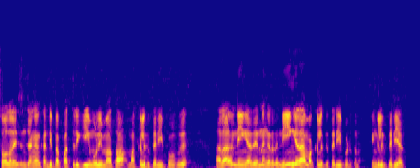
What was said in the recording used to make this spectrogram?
சோதனை செஞ்சாங்க கண்டிப்பாக பத்திரிகை மூலியமாக தான் மக்களுக்கு தெரிய போகுது. அதனால் நீங்கள் அது என்னங்கிறது நீங்கள் தான் மக்களுக்கு தெரியப்படுத்தணும். எங்களுக்கு தெரியாது.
